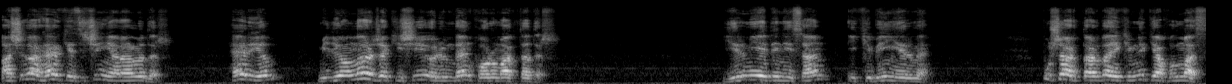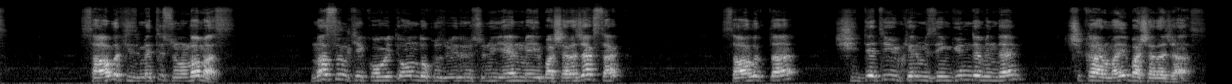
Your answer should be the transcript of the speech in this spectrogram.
Aşılar herkes için yararlıdır. Her yıl milyonlarca kişiyi ölümden korumaktadır. 27 Nisan 2020 Bu şartlarda hekimlik yapılmaz. Sağlık hizmeti sunulamaz. Nasıl ki Covid-19 virüsünü yenmeyi başaracaksak, sağlıkta şiddeti ülkemizin gündeminden çıkarmayı başaracağız.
